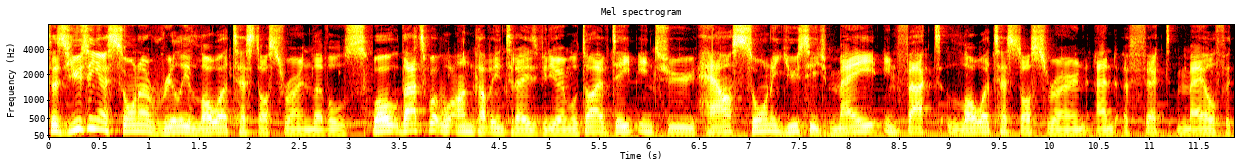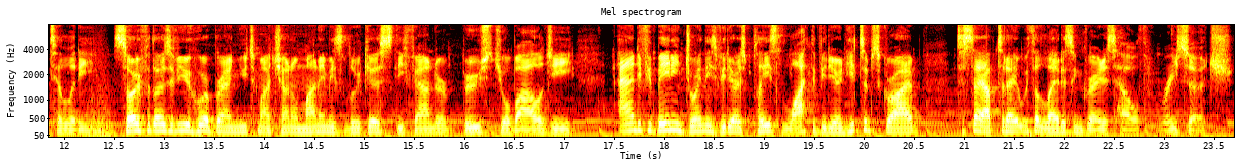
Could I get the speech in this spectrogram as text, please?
Does using a sauna really lower testosterone levels? Well, that's what we'll uncover in today's video and we'll dive deep into how sauna usage may in fact lower testosterone and affect male fertility. So for those of you who are brand new to my channel, my name is Lucas, the founder of Boost Your Biology. And if you've been enjoying these videos, please like the video and hit subscribe to stay up to date with the latest and greatest health research.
